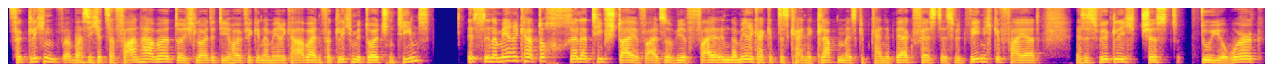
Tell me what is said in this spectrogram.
verglichen, was ich jetzt erfahren habe, durch Leute, die häufig in Amerika arbeiten, verglichen mit deutschen Teams, ist in Amerika doch relativ steif. Also wir feiern, in Amerika gibt es keine Klappen, es gibt keine Bergfeste, es wird wenig gefeiert. Es ist wirklich just do your work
